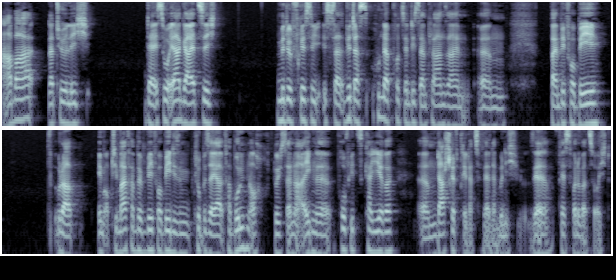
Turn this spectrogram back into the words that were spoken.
Aber natürlich, der ist so ehrgeizig. Mittelfristig ist, wird das hundertprozentig sein Plan sein, ähm, beim BVB oder im Optimalfall beim BVB, diesem Club ist er ja verbunden, auch durch seine eigene Profitskarriere, ähm, da Cheftrainer zu werden. Da bin ich sehr fest von überzeugt.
